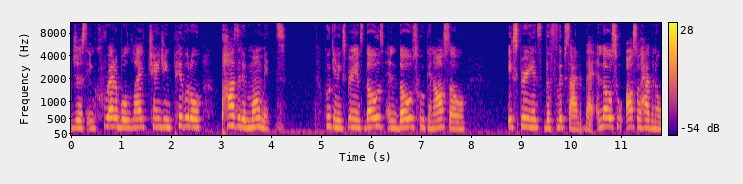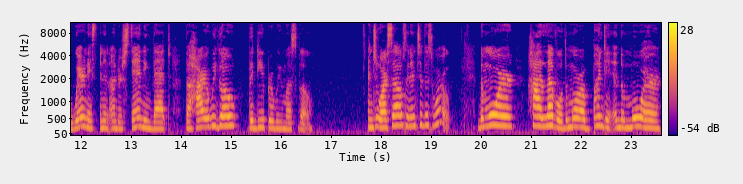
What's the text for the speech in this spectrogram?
just incredible, life changing, pivotal, positive moments. Who can experience those and those who can also experience the flip side of that. And those who also have an awareness and an understanding that the higher we go, the deeper we must go into ourselves and into this world. The more high level, the more abundant, and the more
